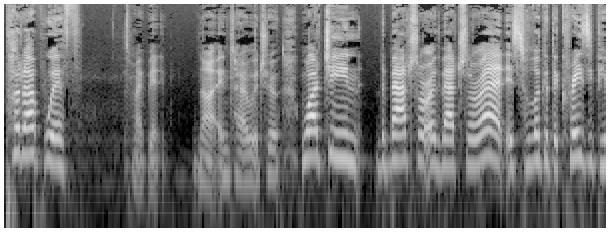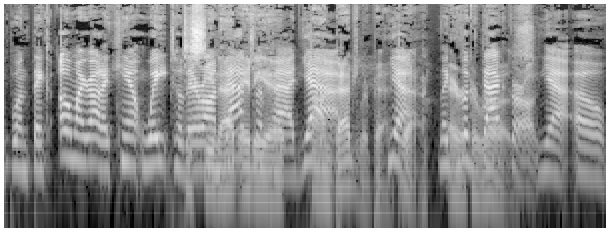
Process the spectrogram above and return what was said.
put up with this might be not entirely true. Watching The Bachelor or The Bachelorette is to look at the crazy people and think, "Oh my god, I can't wait till To they're on that Bachelor Pad." Yeah, on Bachelor Pad, yeah. like Erica look that girl. Yeah. Oh,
